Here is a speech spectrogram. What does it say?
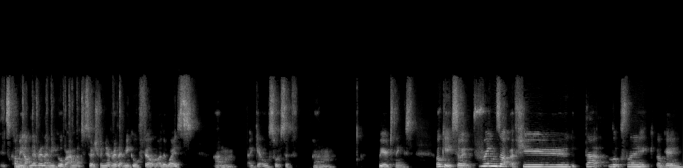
it's coming up, Never Let Me Go, but I want to search for Never Let Me Go film, otherwise um, I get all sorts of um, weird things. Okay, so it brings up a few, that looks like, okay,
